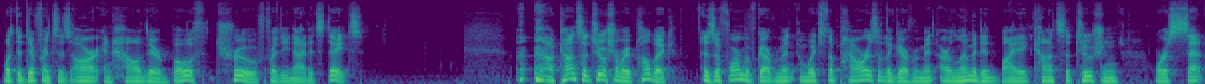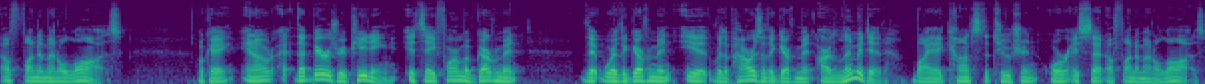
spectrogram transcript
what the differences are and how they're both true for the United States. a constitutional republic is a form of government in which the powers of the government are limited by a constitution or a set of fundamental laws. Okay, and I, that bears repeating. It's a form of government that where the government is, where the powers of the government are limited by a constitution or a set of fundamental laws.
